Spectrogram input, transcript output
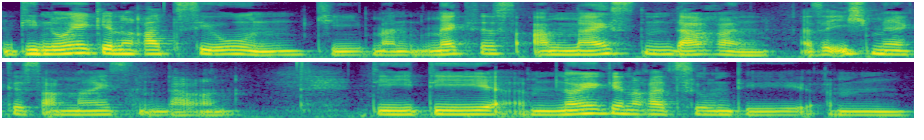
die neue Generation, die man merkt es am meisten daran. Also ich merke es am meisten daran. Die, die ähm, neue Generation, die ähm,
